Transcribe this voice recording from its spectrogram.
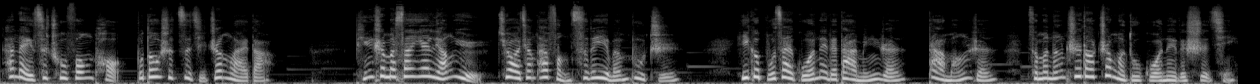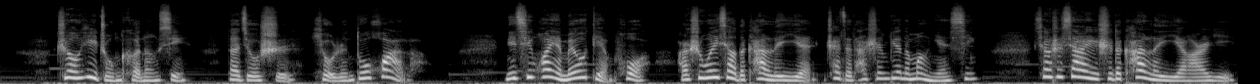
他哪次出风头不都是自己挣来的？凭什么三言两语就要将他讽刺的一文不值？一个不在国内的大名人、大忙人，怎么能知道这么多国内的事情？只有一种可能性。那就是有人多话了，倪清欢也没有点破，而是微笑的看了一眼站在他身边的孟年星，像是下意识的看了一眼而已，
